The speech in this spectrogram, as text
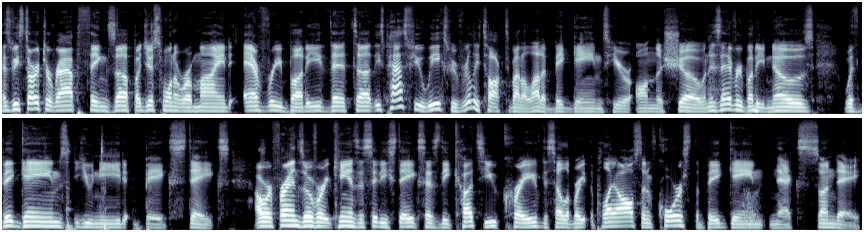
As we start to wrap things up, I just want to remind everybody that uh, these past few weeks, we've really talked about a lot of big games here on the show. And as everybody knows, with big games, you need big stakes. Our friends over at Kansas City Steaks has the cuts you crave to celebrate the playoffs and, of course, the big game next Sunday.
